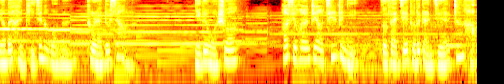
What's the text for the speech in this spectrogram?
原本很疲倦的我们突然都笑了。你对我说：“好喜欢这样牵着你走在街头的感觉，真好。”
